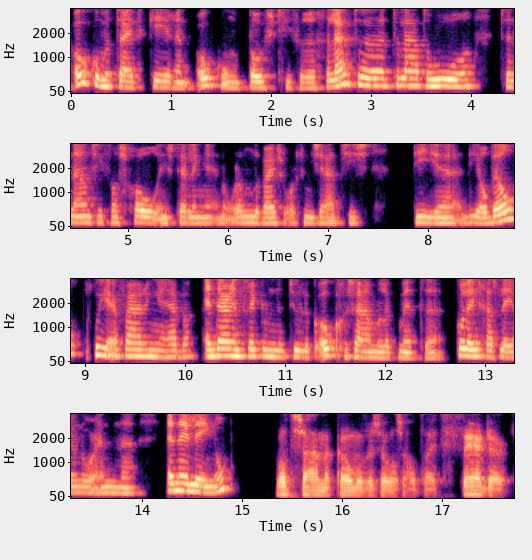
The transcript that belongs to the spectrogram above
ook om het tijd te keren en ook om positievere geluiden te laten horen ten aanzien van schoolinstellingen en onderwijsorganisaties die, uh, die al wel goede ervaringen hebben. En daarin trekken we natuurlijk ook gezamenlijk met uh, collega's Leonor en, en Helene op. Want samen komen we zoals altijd verder.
